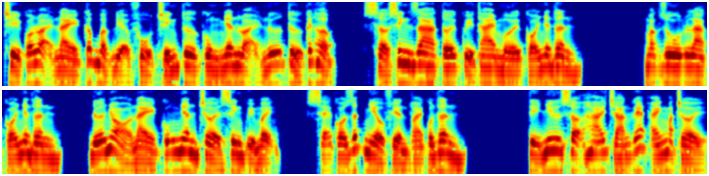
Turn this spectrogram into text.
Chỉ có loại này cấp bậc địa phủ chính tư cùng nhân loại nữ tử kết hợp, sở sinh ra tới quỷ thai mới có nhân thân. Mặc dù là có nhân thân, đứa nhỏ này cũng nhân trời sinh quỷ mệnh, sẽ có rất nhiều phiền toái quân thân. Tỷ như sợ hãi chán ghét ánh mặt trời,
